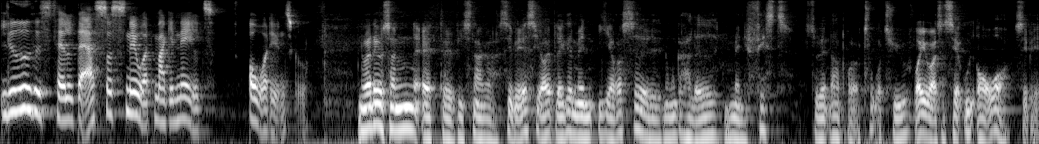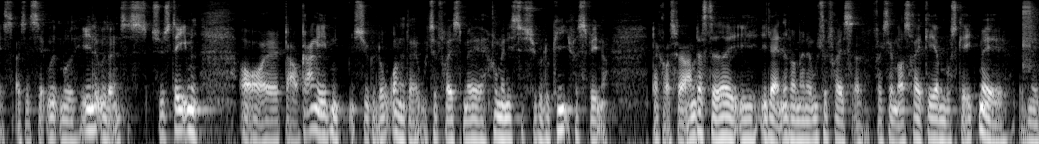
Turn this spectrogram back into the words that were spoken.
ledighedstal, der er så snævert marginalt over det ønskede. Nu er det jo sådan, at øh, vi snakker CBS i øjeblikket, men I er også øh, nogen, der har lavet et manifest, studenteroprør 22, hvor I jo altså ser ud over CBS, altså ser ud mod hele uddannelsessystemet, og øh, der er jo gang i den, psykologerne, der er utilfredse med, at humanistisk psykologi forsvinder. Der kan også være andre steder i, i landet, hvor man er utilfreds, og for eksempel også reagerer måske ikke med, med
